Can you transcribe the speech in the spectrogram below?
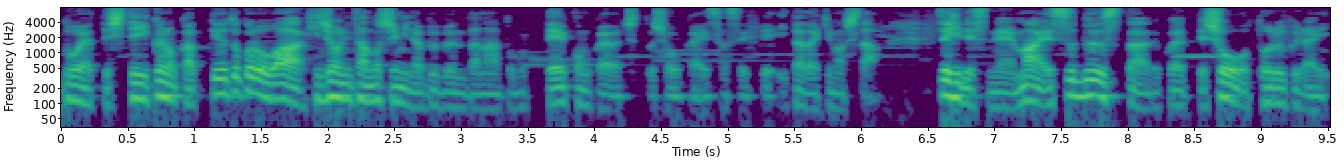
どうやってしていくのかっていうところは非常に楽しみな部分だなと思って今回はちょっと紹介させていただきました。ぜひですね、まあ S ブースターでこうやって賞を取るぐらい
